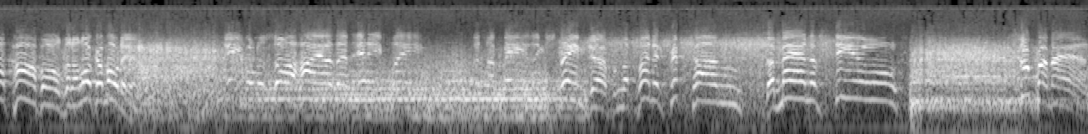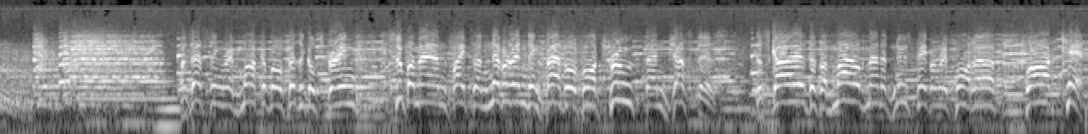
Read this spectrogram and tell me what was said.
More powerful than a locomotive. Able to soar higher than any plane. This amazing stranger from the planet Krypton, the Man of Steel, Superman. Possessing remarkable physical strength, Superman fights a never-ending battle for truth and justice, disguised as a mild-mannered newspaper reporter, Clark Kent.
